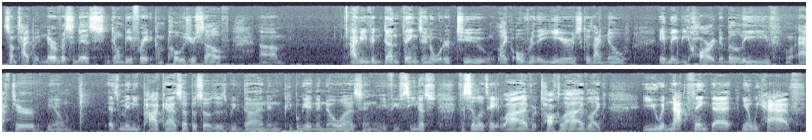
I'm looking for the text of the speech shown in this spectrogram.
some type of nervousness. Don't be afraid to compose yourself um, I've even done things in order to like over the years because I know it may be hard to believe after you know as many podcast episodes as we've done and people getting to know us and if you've seen us facilitate live or talk live like you would not think that you know we have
